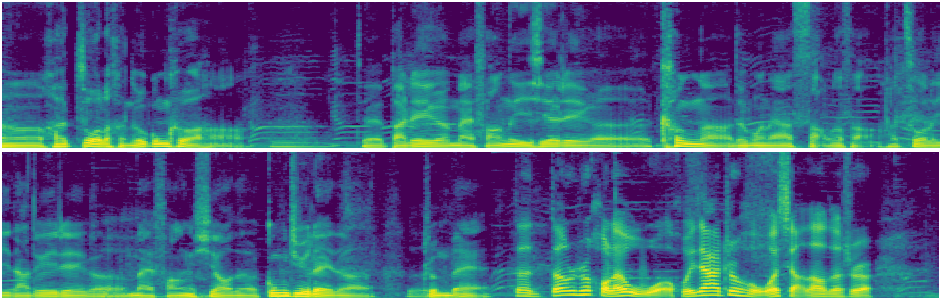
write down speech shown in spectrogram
嗯、还做了很多功课哈。嗯，对，把这个买房的一些这个坑啊，都帮大家扫了扫，还做了一大堆这个买房需要的工具类的准备。但当时后来我回家之后，我想到的是，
